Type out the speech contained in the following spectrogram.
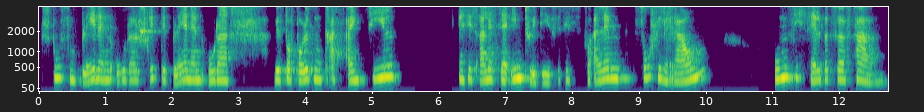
Stufenplänen oder Schritteplänen oder wir verfolgen krass ein Ziel. Es ist alles sehr intuitiv. Es ist vor allem so viel Raum, um sich selber zu erfahren.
